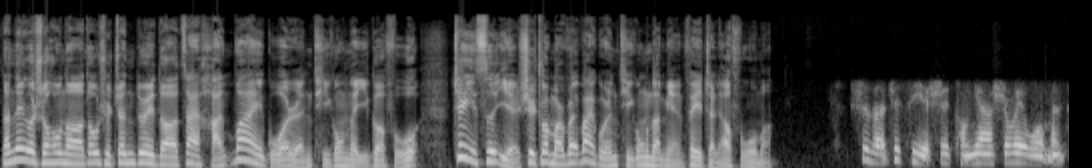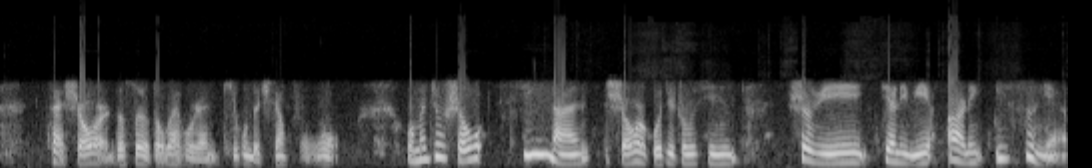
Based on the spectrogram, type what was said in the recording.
那那个时候呢，都是针对的在韩外国人提供的一个服务。这一次也是专门为外国人提供的免费诊疗服务吗？是的，这次也是同样是为我们 在首尔的所有的外国人提供的这项服务。我们就首西南首尔国际中心。设于建立于二零一四年，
